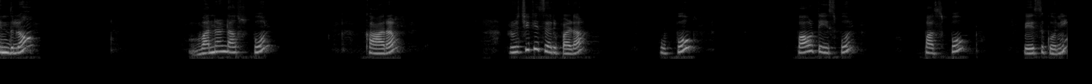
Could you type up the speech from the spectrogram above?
ఇందులో వన్ అండ్ హాఫ్ స్పూన్ కారం రుచికి సరిపడా ఉప్పు పావు టీ స్పూన్ పసుపు వేసుకొని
